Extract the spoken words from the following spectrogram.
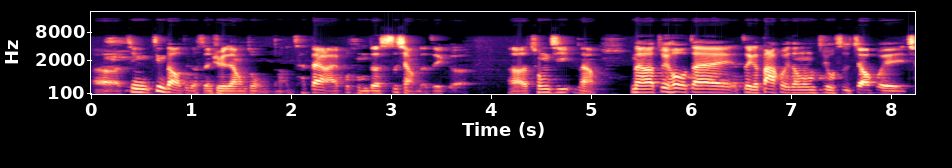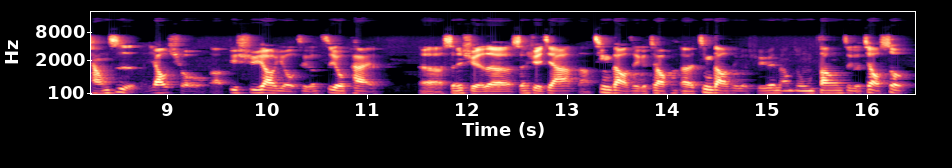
呃进进到这个神学当中啊，才带来不同的思想的这个呃冲击。那那最后在这个大会当中，就是教会强制要求啊，必须要有这个自由派呃神学的神学家啊进到这个教呃进到这个学院当中当这个教授。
